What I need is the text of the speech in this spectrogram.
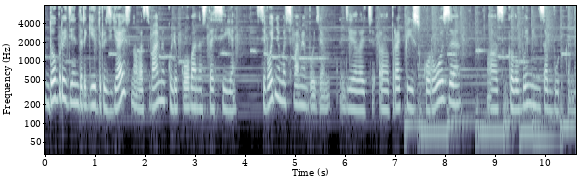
Добрый день, дорогие друзья, и снова с вами Куликова Анастасия. Сегодня мы с вами будем делать э, прописку розы э, с голубыми незабудками.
